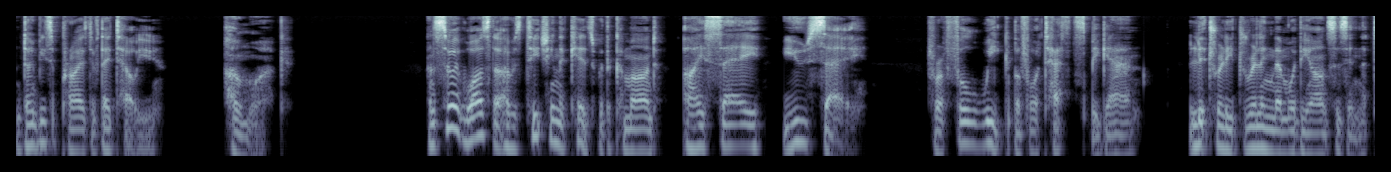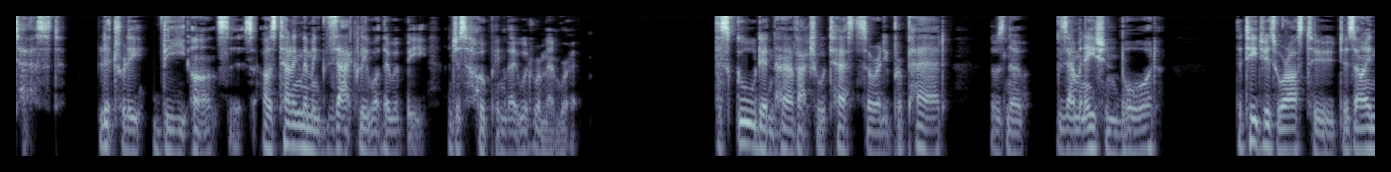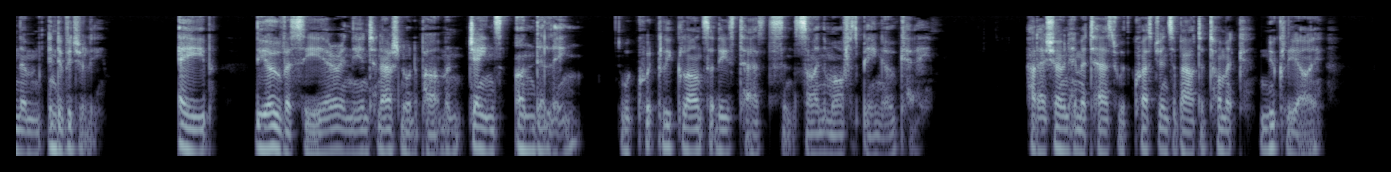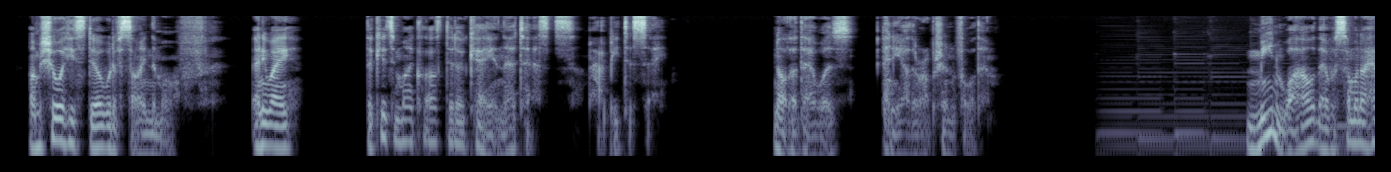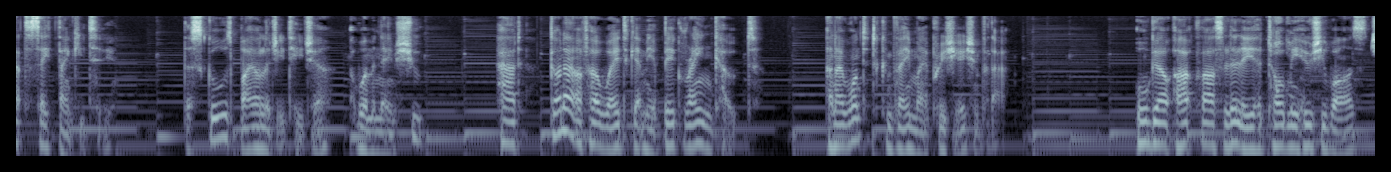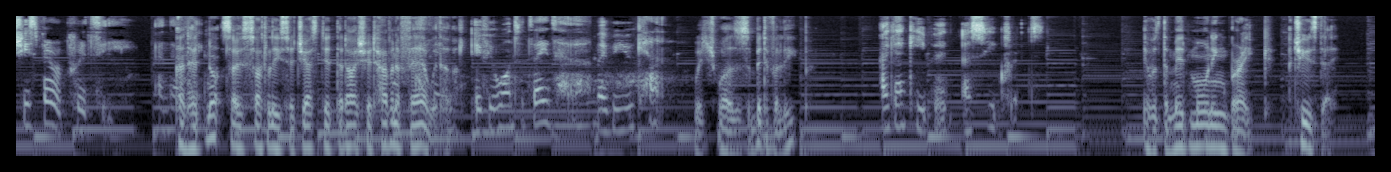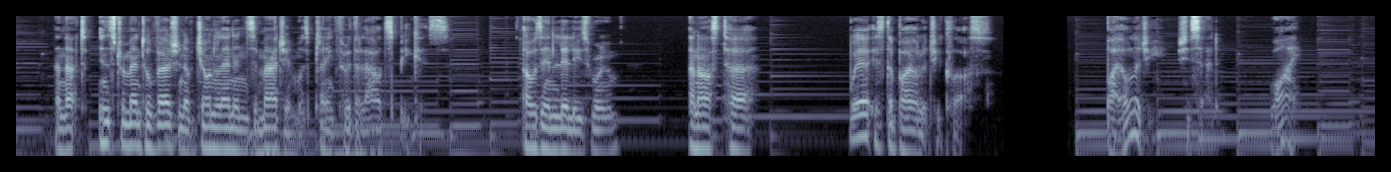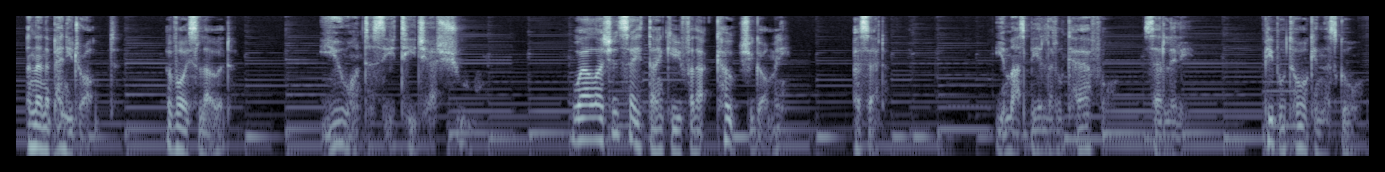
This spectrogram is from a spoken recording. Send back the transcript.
and don't be surprised if they tell you homework. And so it was that I was teaching the kids with the command, I say, you say, for a full week before tests began, literally drilling them with the answers in the test. Literally the answers. I was telling them exactly what they would be and just hoping they would remember it. The school didn't have actual tests already prepared. There was no examination board. The teachers were asked to design them individually. Abe, the overseer in the international department, Jane's underling, would quickly glance at these tests and sign them off as being okay. Had I shown him a test with questions about atomic nuclei, I'm sure he still would have signed them off. Anyway, the kids in my class did okay in their tests, I'm happy to say. Not that there was any other option for them. Meanwhile, there was someone I had to say thank you to. The school's biology teacher, a woman named Shu, had gone out of her way to get me a big raincoat and I wanted to convey my appreciation for that. All girl art class Lily had told me who she was. She's very pretty. And, and had not so subtly suggested that I should have an affair with her. If you want to date her, maybe you can. Which was a bit of a leap. I can keep it a secret. It was the mid morning break, a Tuesday, and that instrumental version of John Lennon's Imagine was playing through the loudspeakers. I was in Lily's room and asked her, Where is the biology class? Biology, she said. Why? And then a penny dropped. Her voice lowered. You want to see teacher Shu? Well, I should say thank you for that coat you got me, I said. You must be a little careful, said Lily. People talk in the school,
